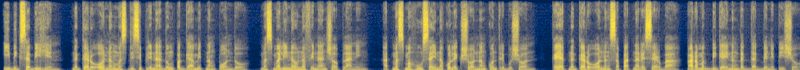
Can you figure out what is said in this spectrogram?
Ibig sabihin, nagkaroon ng mas disiplinadong paggamit ng pondo, mas malinaw na financial planning, at mas mahusay na koleksyon ng kontribusyon, kaya't nagkaroon ng sapat na reserba para magbigay ng dagdag benepisyo.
